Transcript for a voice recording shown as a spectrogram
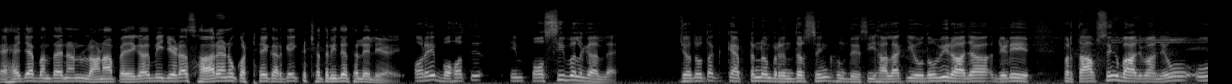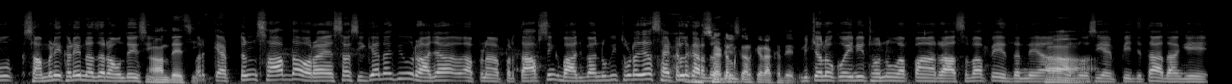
ਇਹੋ ਜਿਹਾ ਬੰਦਾ ਇਹਨਾਂ ਨੂੰ ਲਾਣਾ ਪਏਗਾ ਵੀ ਜਿਹੜਾ ਸਾਰਿਆਂ ਨੂੰ ਇਕੱਠੇ ਕਰਕੇ ਇੱਕ ਛਤਰੀ ਦੇ ਥੱਲੇ ਲਿਆਏ ਔਰ ਇਹ ਬਹੁਤ ਇੰਪੋਸੀਬਲ ਗੱਲ ਹੈ ਜਦੋਂ ਤੱਕ ਕੈਪਟਨ ਅਮਰਿੰਦਰ ਸਿੰਘ ਹੁੰਦੇ ਸੀ ਹਾਲਾਂਕਿ ਉਦੋਂ ਵੀ ਰਾਜਾ ਜਿਹੜੇ ਪ੍ਰਤਾਪ ਸਿੰਘ ਬਾਜਵਾ ਨੇ ਉਹ ਉਹ ਸਾਹਮਣੇ ਖੜੇ ਨਜ਼ਰ ਆਉਂਦੇ ਸੀ। ਪਰ ਕੈਪਟਨ ਸਾਹਿਬ ਦਾ ਔਰਾ ਐਸਾ ਸੀਗਾ ਨਾ ਕਿ ਉਹ ਰਾਜਾ ਆਪਣਾ ਪ੍ਰਤਾਪ ਸਿੰਘ ਬਾਜਵਾ ਨੂੰ ਵੀ ਥੋੜਾ ਜਿਹਾ ਸੈਟਲ ਕਰ ਦਿੰਦੇ ਸੈਟਲ ਕਰਕੇ ਰੱਖਦੇ ਵੀ ਸੀ ਚਲੋ ਕੋਈ ਨਹੀਂ ਤੁਹਾਨੂੰ ਆਪਾਂ ਰਾਜ ਸਭਾ ਭੇਜ ਦਿੰਨੇ ਆ। ਤੁਹਾਨੂੰ ਅਸੀਂ ਐਮਪੀ ਜਿਤਾ ਦਾਂਗੇ।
